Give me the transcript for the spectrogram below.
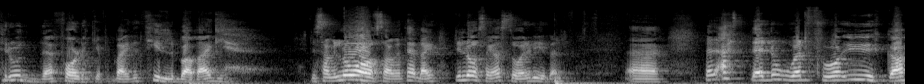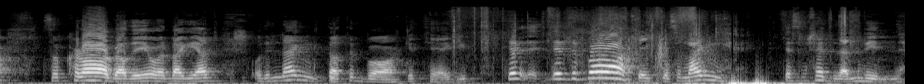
trodde folket på meg. De tilba meg. De sang lovsangen til meg. De lovsangene står i Bibelen. Eh, men etter noen få uker så klaga de over meg igjen, og de lengta tilbake til Egypt. Det, det, det varte ikke så lenge, det som skjedde den vinden.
